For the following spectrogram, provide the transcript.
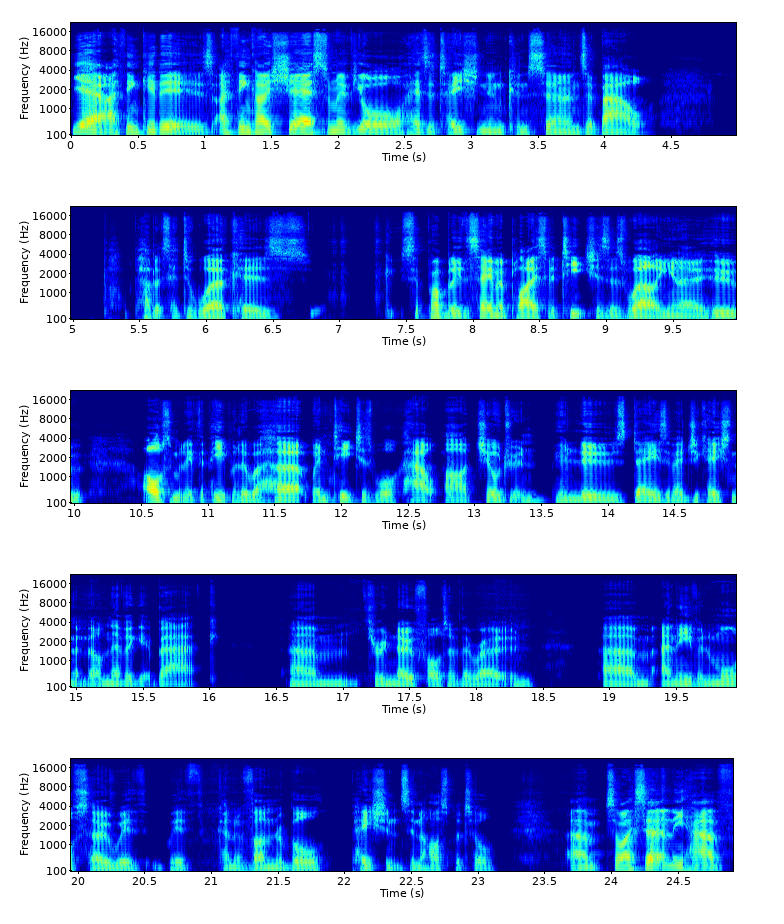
Yeah, I think it is. I think I share some of your hesitation and concerns about public sector workers. So probably the same applies for teachers as well. You know, who ultimately the people who are hurt when teachers walk out are children who lose days of education that they'll never get back um, through no fault of their own, um, and even more so with with kind of vulnerable patients in a hospital. Um, so I certainly have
